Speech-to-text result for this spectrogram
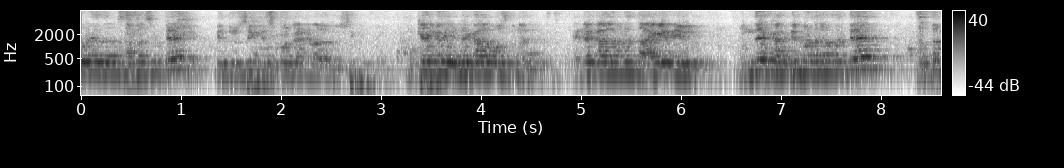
కూడా ఏదైనా సమస్య ఉంటే మీ దృష్టికి తీసుకోండి వాళ్ళ దృష్టికి. ముఖ్యంగా ఎండాకాలం వస్తున్నది. ఎండాకాలంలో తాగే నీళ్ళు. ముందే కంటి మండలం అంటే మొత్తం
